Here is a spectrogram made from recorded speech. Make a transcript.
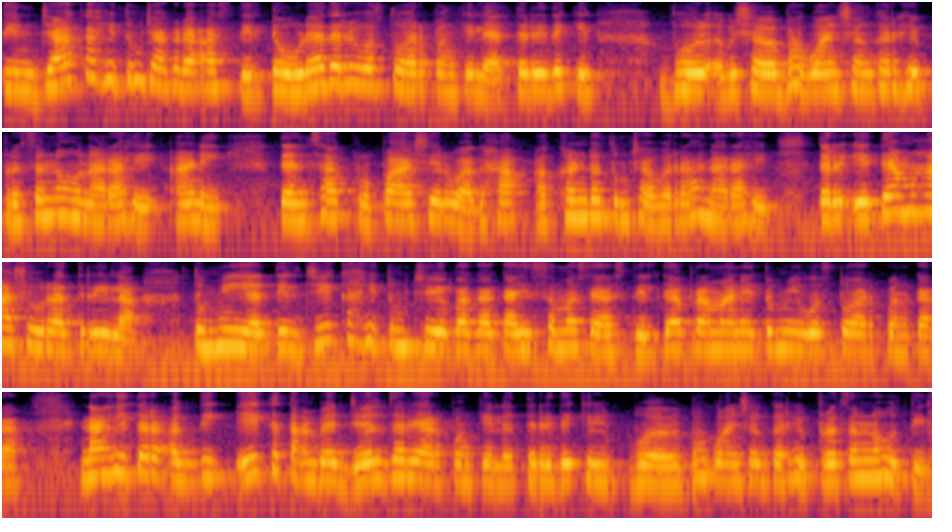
तीन ज्या काही तुमच्याकडे असतील तेवढ्या जरी वस्तू अर्पण केल्या तरी देखील भो श भगवान शंकर हे प्रसन्न होणार आहे आणि त्यांचा कृपा आशीर्वाद हा अखंड तुमच्यावर राहणार आहे. तर येत्या महाशिवरात्रीला तुम्ही यातील जी काही तुमची बघा काही समस्या असतील त्याप्रमाणे तुम्ही वस्तू अर्पण करा. नाही तर अगदी एक तांब्या जल जरी अर्पण केलं तरी देखील भ भगवान शंकर हे प्रसन्न होतील.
